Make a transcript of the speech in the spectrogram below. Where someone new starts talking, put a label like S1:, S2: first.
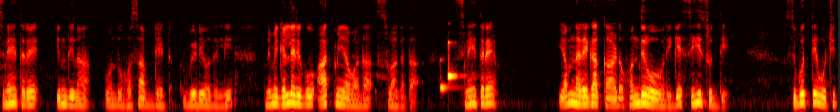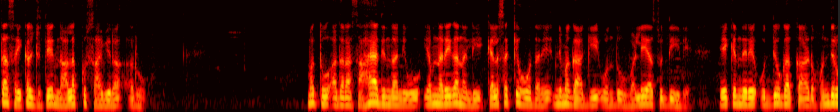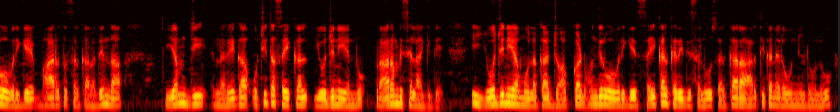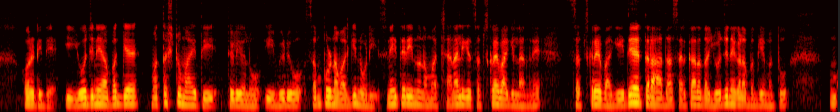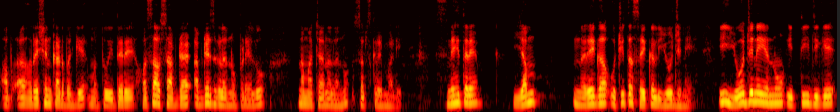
S1: ಸ್ನೇಹಿತರೆ, ಇಂದಿನ ಒಂದು ಹೊಸ ಅಪ್ಡೇಟ್ ವಿಡಿಯೋದಲ್ಲಿ ನಿಮಗೆಲ್ಲರಿಗೂ ಆತ್ಮೀಯವಾದ ಸ್ವಾಗತ. ಸ್ನೇಹಿತರೆ, ಎಂ ನರೇಗಾ ಕಾರ್ಡ್ ಹೊಂದಿರುವವರಿಗೆ ಸಿಹಿ ಸುದ್ದಿ. ಸಿಗುತ್ತೆ ಉಚಿತ ಸೈಕಲ್ ಜೊತೆ ನಾಲ್ಕು ಸಾವಿರ ರು. ಮತ್ತು ಅದರ ಸಹಾಯದಿಂದ ನೀವು ಎಂ ನರೇಗಾನಲ್ಲಿ ಕೆಲಸಕ್ಕೆ ಹೋದರೆ ನಿಮಗಾಗಿ ಒಂದು ಒಳ್ಳೆಯ ಸುದ್ದಿ ಇದೆ. ಏಕೆಂದರೆ ಉದ್ಯೋಗ ಕಾರ್ಡ್ ಹೊಂದಿರುವವರಿಗೆ ಭಾರತ ಸರ್ಕಾರದಿಂದ ಎಂ ಜಿ ನರೇಗಾ ಉಚಿತ ಸೈಕಲ್ ಯೋಜನೆಯನ್ನು ಪ್ರಾರಂಭಿಸಲಾಗಿದೆ. ಈ ಯೋಜನೆಯ ಮೂಲಕ ಜಾಬ್ ಕಾರ್ಡ್ ಹೊಂದಿರುವವರಿಗೆ ಸೈಕಲ್ ಖರೀದಿಸಲು ಸರ್ಕಾರ ಆರ್ಥಿಕ ನೆರವು ನೀಡಲು ಹೊರಟಿದೆ. ಈ ಯೋಜನೆಯ ಬಗ್ಗೆ ಮತ್ತಷ್ಟು ಮಾಹಿತಿ ತಿಳಿಯಲು ಈ ವಿಡಿಯೋ ಸಂಪೂರ್ಣವಾಗಿ ನೋಡಿ. ಸ್ನೇಹಿತರೆ, ಇನ್ನು ನಮ್ಮ ಚಾನಲಿಗೆ ಸಬ್ಸ್ಕ್ರೈಬ್ ಆಗಿಲ್ಲ ಅಂದರೆ ಸಬ್ಸ್ಕ್ರೈಬ್ ಆಗಿ. ಇದೇ ತರಹದ ಸರ್ಕಾರದ ಯೋಜನೆಗಳ ಬಗ್ಗೆ ಮತ್ತು ರೇಷನ್ ಕಾರ್ಡ್ ಬಗ್ಗೆ ಮತ್ತು ಇತರೆ ಹೊಸ ಹೊಸ ಅಪ್ಡೇ, ಅಪ್ಡೇಟ್ಸ್ಗಳನ್ನು ಪಡೆಯಲು ನಮ್ಮ ಚಾನಲನ್ನು ಸಬ್ಸ್ಕ್ರೈಬ್ ಮಾಡಿ. ಸ್ನೇಹಿತರೆ, ಎಂ. ನರೇಗಾ ಉಚಿತ ಸೈಕಲ್ ಯೋಜನೆ. ಈ ಯೋಜನೆಯನ್ನು ಇತ್ತೀಚೆಗೆ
